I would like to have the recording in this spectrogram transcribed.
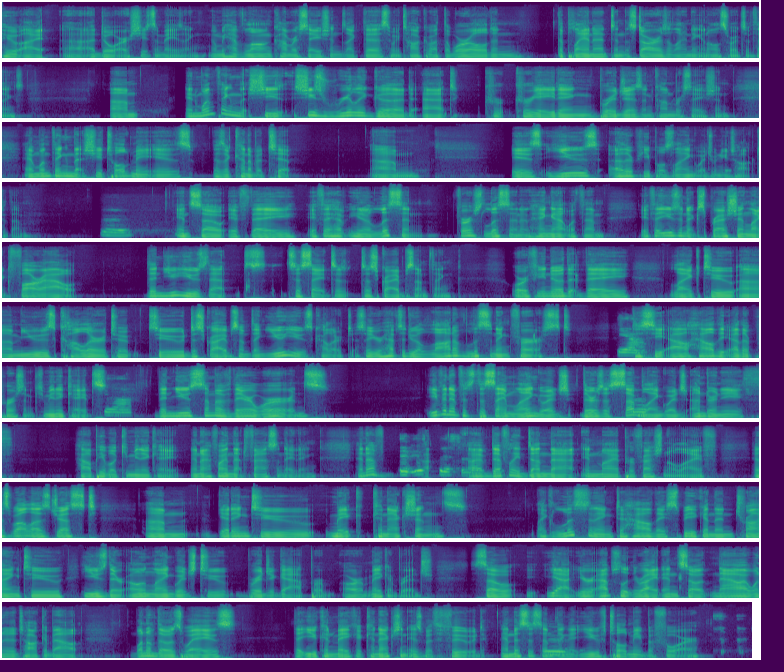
who I uh, adore. She's amazing, and we have long conversations like this, and we talk about the world and the planet and the stars aligning and all sorts of things. Um, and one thing that she she's really good at cr- creating bridges and conversation. And one thing that she told me is as a kind of a tip, um, is use other people's language when you talk to them. Mm. And so if they if they have you know listen first listen and hang out with them. If they use an expression like far out, then you use that to say to describe something. Or if you know that they like to um, use color to to describe something, you use color to. So you have to do a lot of listening first Yeah. to see how, how the other person communicates. Yeah. Then use some of their words. Even if it's the same language, there's a sub language underneath how people communicate, and I find that fascinating. And I've It is fascinating. I've definitely done that in my professional life, as well as just um, getting to make connections, like listening to how they speak and then trying to use their own language to bridge a gap or, or make a bridge. So, yeah, you're absolutely right. And so now I wanted to talk about one of those ways that you can make a connection is with food. And this is something that you've told me before.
